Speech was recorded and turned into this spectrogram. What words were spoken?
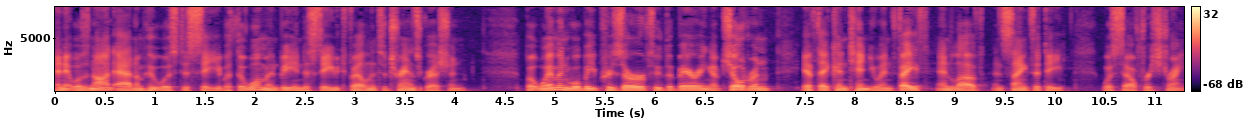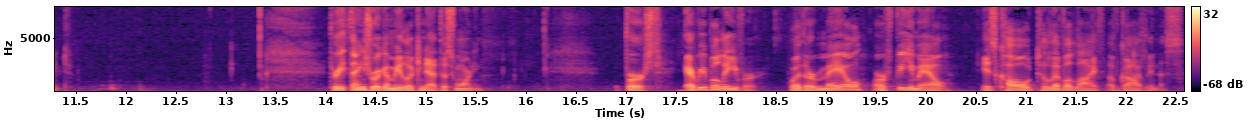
And it was not Adam who was deceived, but the woman being deceived fell into transgression. But women will be preserved through the bearing of children if they continue in faith and love and sanctity with self restraint. Three things we're going to be looking at this morning. First, every believer, whether male or female, is called to live a life of godliness.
